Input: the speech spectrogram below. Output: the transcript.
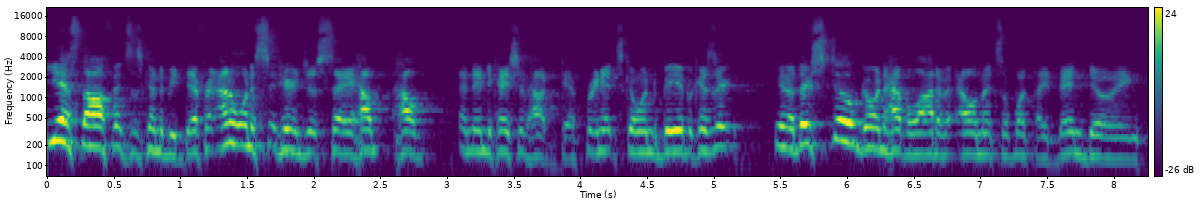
yes, the offense is going to be different. I don't want to sit here and just say how, how an indication of how different it's going to be because they're you know they're still going to have a lot of elements of what they've been doing.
